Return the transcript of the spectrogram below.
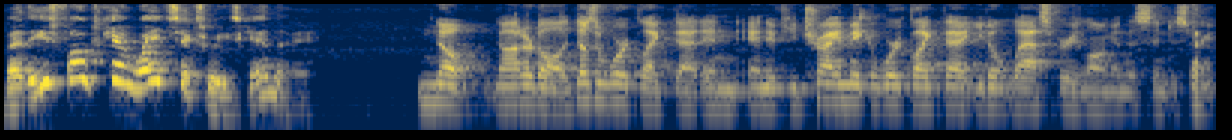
But these folks can't wait six weeks, can they? No, not at all. It doesn't work like that. And and if you try and make it work like that, you don't last very long in this industry.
